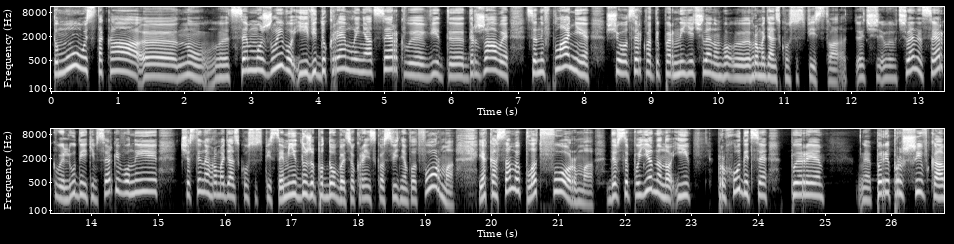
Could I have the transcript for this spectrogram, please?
Тому ось така, е, ну, це можливо, і відокремлення церкви від е, держави це не в плані, що церква тепер не є членом е, громадянського суспільства. Члени церкви, люди, які в церкві, вони частина громадянського суспільства. І мені дуже подобається українська освітня платформа, яка саме платформа, де все поєднано і проходить це пере. Е, Перепрошивка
